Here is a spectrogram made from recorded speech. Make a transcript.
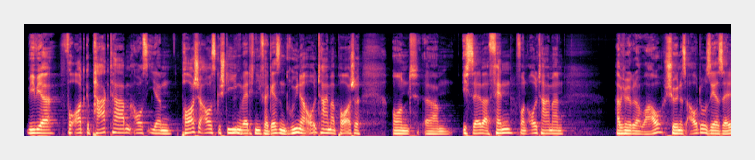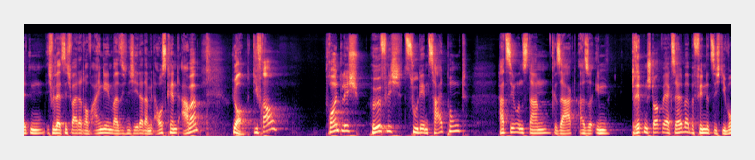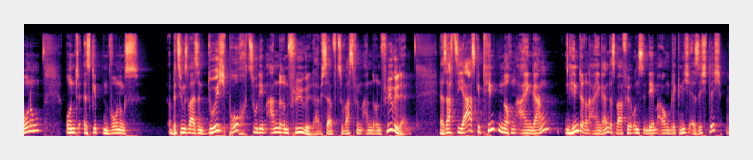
wie wir vor Ort geparkt haben, aus ihrem Porsche ausgestiegen, werde ich nie vergessen, grüner Oldtimer Porsche. Und ähm, ich selber Fan von Oldtimern, habe ich mir gedacht, wow, schönes Auto, sehr selten. Ich will jetzt nicht weiter darauf eingehen, weil sich nicht jeder damit auskennt. Aber ja, die Frau, freundlich, höflich zu dem Zeitpunkt, hat sie uns dann gesagt, also im dritten Stockwerk selber befindet sich die Wohnung und es gibt einen Wohnungs- beziehungsweise einen Durchbruch zu dem anderen Flügel. Da habe ich gesagt, zu was für einem anderen Flügel denn? Da sagt sie, ja, es gibt hinten noch einen Eingang, einen hinteren Eingang. Das war für uns in dem Augenblick nicht ersichtlich.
